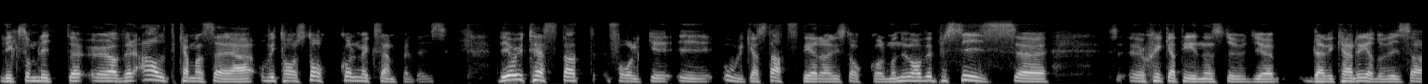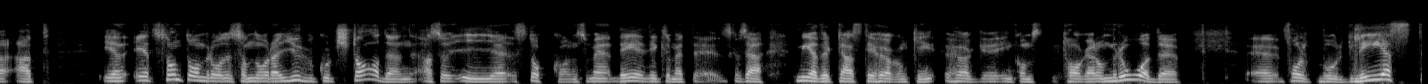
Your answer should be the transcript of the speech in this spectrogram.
liksom lite överallt kan man säga. Och vi tar Stockholm exempelvis. Vi har ju testat folk i, i olika stadsdelar i Stockholm och nu har vi precis eh, eh skickat in en studie där vi kan redovisa att i ett sådant område som norra Djurgårdsstaden, alltså i eh, Stockholm, som är, det är liksom ett eh, ska säga, medelklass till höginkomsttagarområde eh, folk bor glest,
